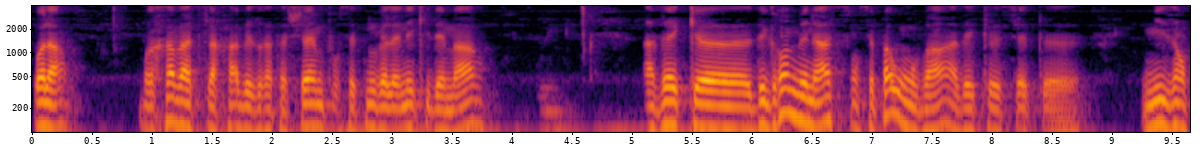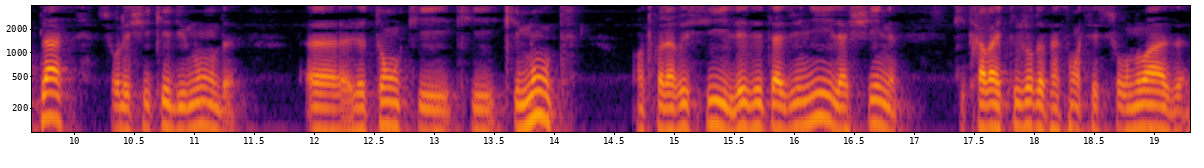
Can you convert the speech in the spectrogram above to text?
Voilà, pour cette nouvelle année qui démarre avec euh, des grandes menaces. On ne sait pas où on va avec euh, cette euh, mise en place sur l'échiquier du monde, euh, le ton qui, qui, qui, monte entre la Russie, les États-Unis, la Chine, qui travaille toujours de façon assez sournoise,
